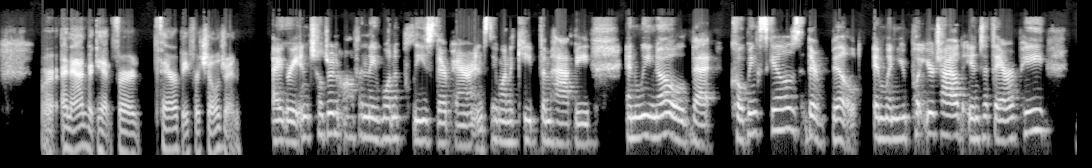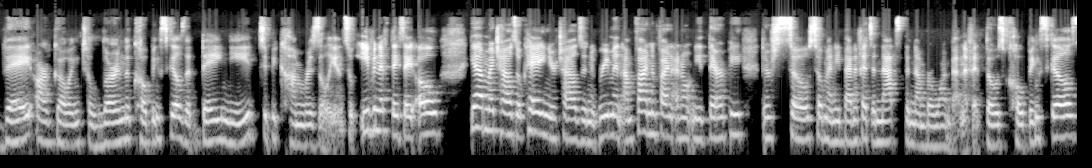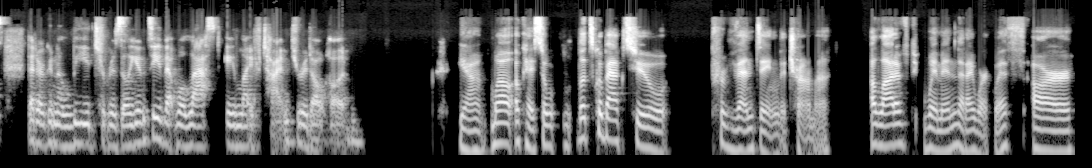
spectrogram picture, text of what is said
or an advocate for therapy for children. I agree. And children often they want to please their parents. They want to keep them happy. And we know that coping skills, they're built. And when you put your child into therapy, they are going to learn the coping skills that they need to become resilient. So even if they say, "Oh, yeah, my child's okay," and your child's in agreement, "I'm fine, I'm fine, I don't need therapy." There's so so many benefits and that's the number one benefit. Those coping skills that are going to lead to resiliency that will last a lifetime through adulthood. Yeah. Well, okay. So let's go back to preventing the trauma. A lot of women that I work with are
